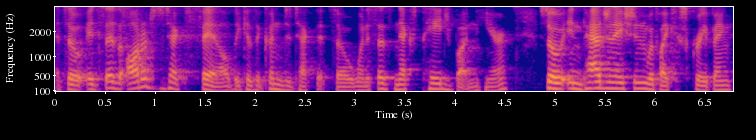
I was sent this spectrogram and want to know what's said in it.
And so it says auto detect fail because it couldn't detect it. So when it says next page button here, so in pagination with like scraping,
